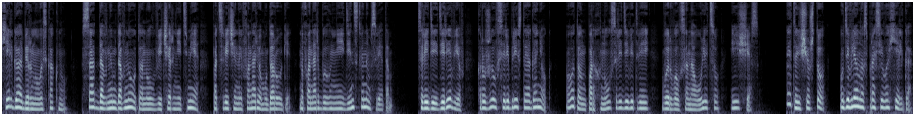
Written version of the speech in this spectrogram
Хельга обернулась к окну. Сад давным-давно утонул в вечерней тьме, подсвеченной фонарем у дороги, но фонарь был не единственным светом. Среди деревьев кружил серебристый огонек. Вот он порхнул среди ветвей, вырвался на улицу и исчез. «Это еще что?» — удивленно спросила Хельга.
